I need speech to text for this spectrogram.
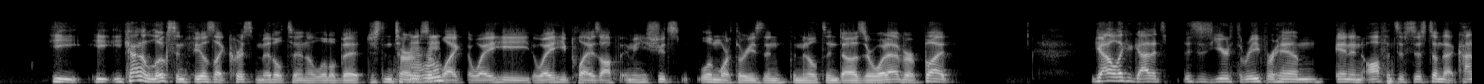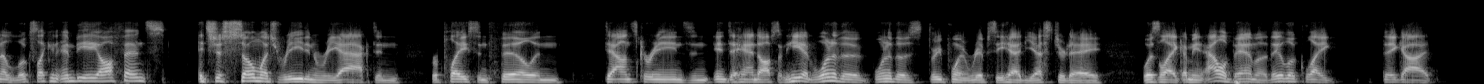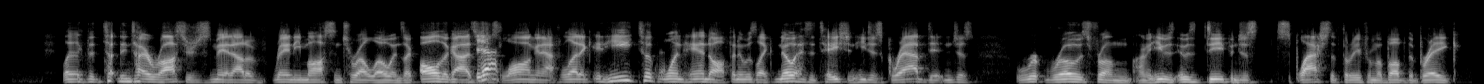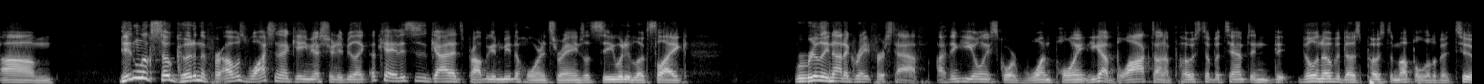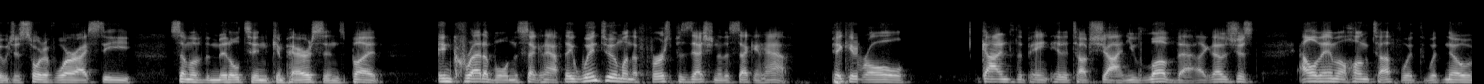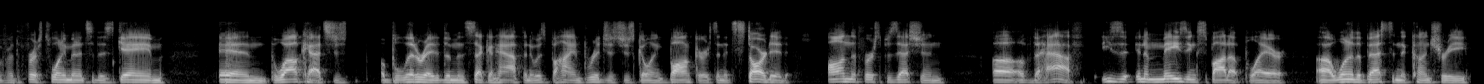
He he, he kind of looks and feels like Khris Middleton a little bit, just in terms mm-hmm. of like the way he the way he plays off. I mean, he shoots a little more threes than the Middleton does or whatever, but you gotta like a guy that's this is year three for him in an offensive system that kind of looks like an NBA offense. It's just so much read and react and replace and fill and down screens and into handoffs. And he had one of the one of those three point rips he had yesterday was like, I mean, Alabama, they look like they got like the, t- the entire roster is just made out of Randy Moss and Terrell Owens. Like all the guys yeah. are just long and athletic. And he took one handoff and it was like no hesitation. He just grabbed it and just r- rose from. I mean, he was it was deep and just splashed the three from above the break. Um, didn't look so good in the first. I was watching that game yesterday to be like, okay, this is a guy that's probably going to be the Hornets range. Let's see what he looks like. really not a great first half. I think he only scored one point. He got blocked on a post up attempt, and Villanova does post him up a little bit too, which is sort of where I see some of the Middleton comparisons. But incredible in the second half. They went to him on the first possession of the second half, pick and roll, got into the paint, hit a tough shot, and you love that. Like that was just Alabama hung tough with with Nova for the first 20 minutes of this game, and the Wildcats just obliterated them in the second half, and it was behind Bridges just going bonkers, and it started on the first possession uh, of the half. He's an amazing spot up player, uh, one of the best in the country.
